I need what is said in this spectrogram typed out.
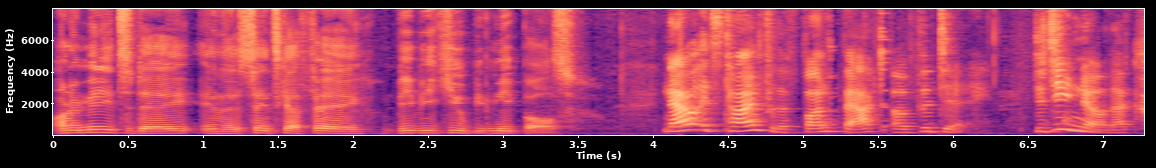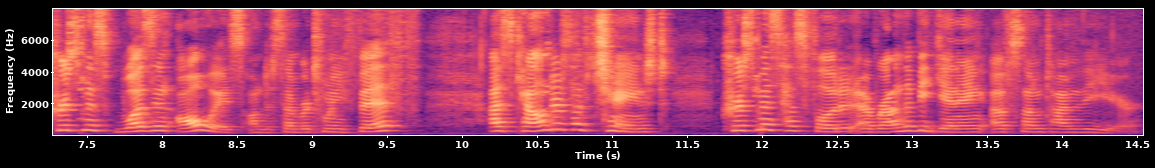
On our menu today in the Saints Cafe, BBQ meatballs. Now it's time for the fun fact of the day. Did you know that Christmas wasn't always on December 25th? As calendars have changed, Christmas has floated around the beginning of some time of the year.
